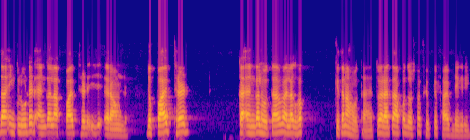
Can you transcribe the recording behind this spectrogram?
the included angle of pipe thread is around जो पाइप थ्रेड का एंगल होता है, वह लगभग कितना होता है? तो रहता है आपका दोस्तों 55 डिग्री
